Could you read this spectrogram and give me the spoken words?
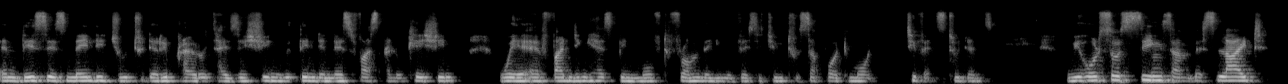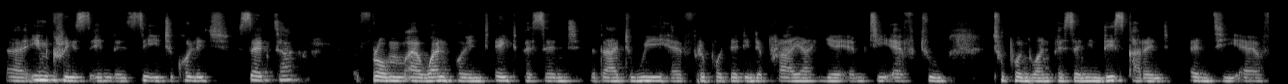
And this is mainly due to the reprioritization within the NSFAS allocation, where funding has been moved from the university to support more TVET students. We're also seeing some slight uh, increase in the CET college sector from 1.8% uh, that we have reported in the prior year MTF to 2.1% in this current MTF.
